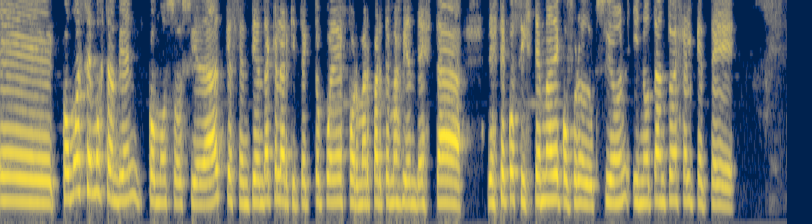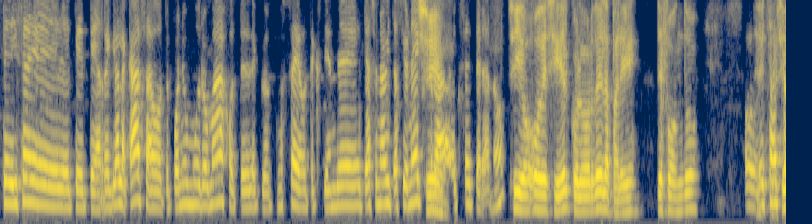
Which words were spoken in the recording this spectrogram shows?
Eh, ¿Cómo hacemos también como sociedad que se entienda que el arquitecto puede formar parte más bien de, esta, de este ecosistema de coproducción y no tanto es el que te, te dice, te, te, arregla la casa o te pone un muro más o te, no sé, o te extiende, te hace una habitación extra, etcétera, ¿no? Sí, o, decide el color de la pared de fondo exacto.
